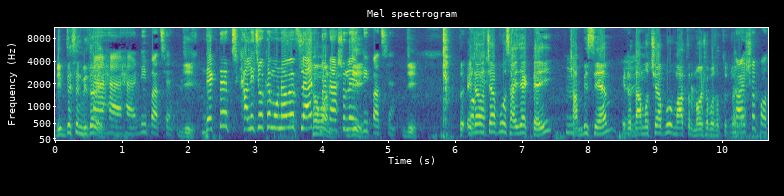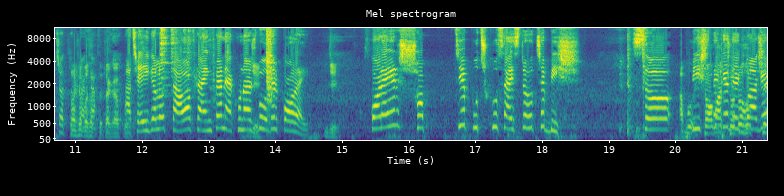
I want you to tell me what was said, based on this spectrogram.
ডিপ দেখছেন ভিতরে? হ্যাঁ হ্যাঁ হ্যাঁ ডিপ আছে। জি। দেখতে খালি চোখে মনে হবে ফ্ল্যাট বাট আসলে ডিপ আছে। জি। তো এটা হচ্ছে আপু সাইজ একটাই ছাব্বিশ এম এটার দাম হচ্ছে আপু মাত্র নয়শো পঁচাত্তর টাকা। নয়শো পঁচাত্তর 975 টাকা আপু। আচ্ছা এই গেল তাওয়া ফ্রাইং প্যান এখন আসবে ওদের কড়াই। জি। কড়াইয়ের সবচেয়ে পুচকু সাইজটা হচ্ছে বিশ। সো আপু সবার ছোট হচ্ছে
